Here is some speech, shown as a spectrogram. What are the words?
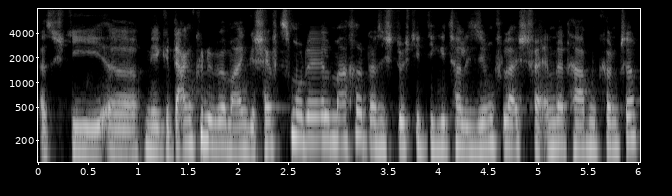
dass ich die, äh, mir Gedanken über mein Geschäftsmodell mache, dass ich durch die Digitalisierung vielleicht verändert haben könnte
